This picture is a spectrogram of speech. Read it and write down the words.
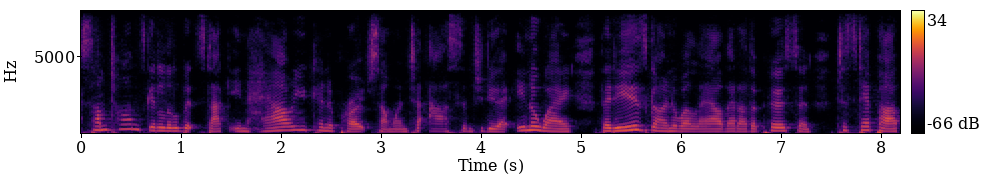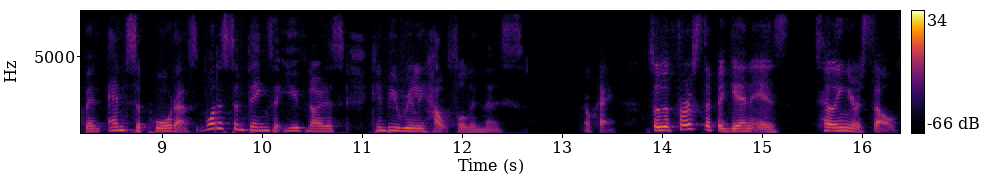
sometimes get a little bit stuck in how you can approach someone to ask them to do that in a way that is going to allow that other person to step up and, and support us. What are some things that you've noticed can be really helpful in this? Okay. So the first step again is telling yourself,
